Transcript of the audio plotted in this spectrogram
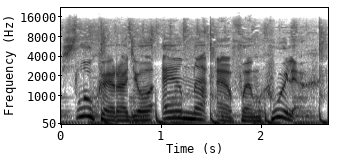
Слухай радіо М на fm хвилях.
